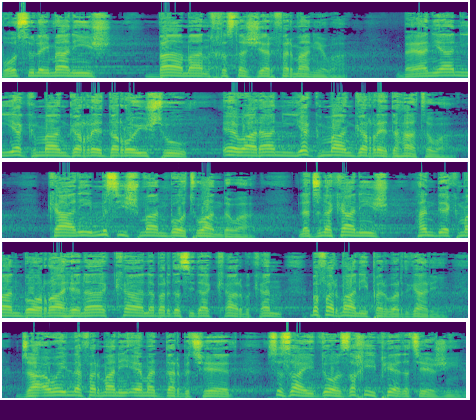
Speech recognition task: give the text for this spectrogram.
بۆ سولەیمانیش بامان خستە ژێر فەرمانیەوە، بەیانیان یەک مانگە ڕێ دەڕۆیشت و ئێواران یەک مانگە ڕێ دەهاتەوە، کانی مسیشمان بۆ تواندەوە، لە جنەکانیش هەندێکمان بۆ ڕاهێنا کە لە بەردەسیدا کار بکەن بە فەرمانی پەروەردگاری، جا ئەوەی لە فەرمانی ئێمە دەربچێت سزای دۆزەخی پێ دەچێژین.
